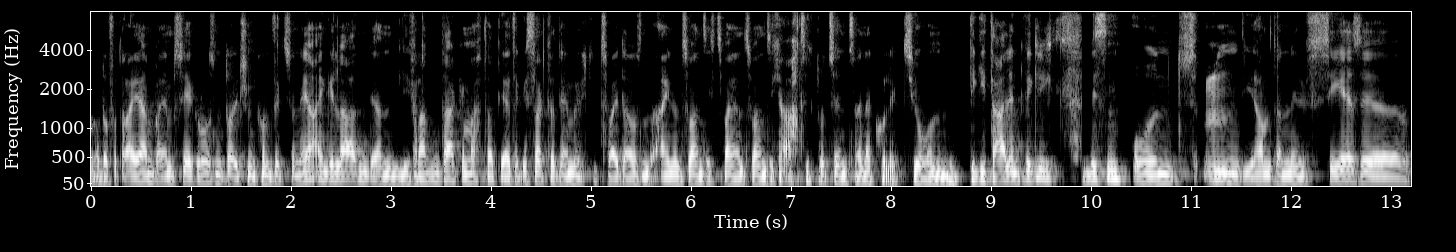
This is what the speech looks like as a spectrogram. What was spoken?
oder vor drei Jahren bei einem sehr großen deutschen Konfektionär eingeladen, der einen Lieferantentag gemacht hat. Der hatte gesagt hat, er möchte 2021, 2022 80 Prozent seiner Kollektion digital entwickelt wissen. Und hm, die haben dann eine sehr, sehr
